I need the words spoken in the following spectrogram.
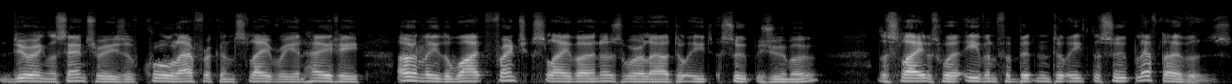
During the centuries of cruel African slavery in Haiti, only the white French slave owners were allowed to eat soup joumou. The slaves were even forbidden to eat the soup leftovers.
